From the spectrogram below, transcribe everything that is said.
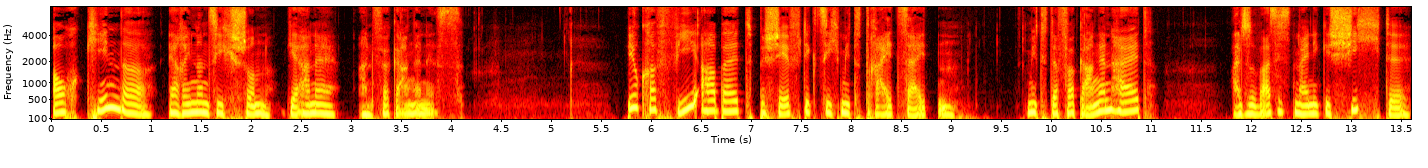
Auch Kinder erinnern sich schon gerne an Vergangenes. Biografiearbeit beschäftigt sich mit drei Zeiten. Mit der Vergangenheit, also was ist meine Geschichte,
